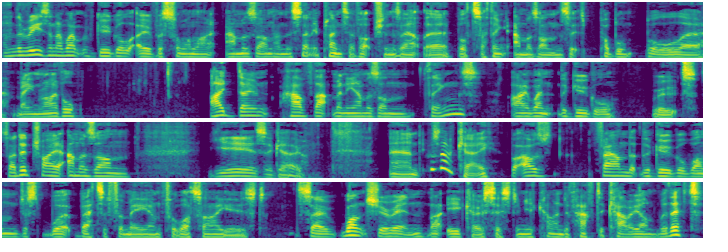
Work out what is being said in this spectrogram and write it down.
And the reason I went with Google over someone like Amazon, and there's certainly plenty of options out there, but I think Amazon's its probable uh, main rival. I don't have that many Amazon things. I went the Google route, so I did try Amazon years ago, and it was okay. But I was found that the Google one just worked better for me and for what I used. So once you're in that ecosystem, you kind of have to carry on with it.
